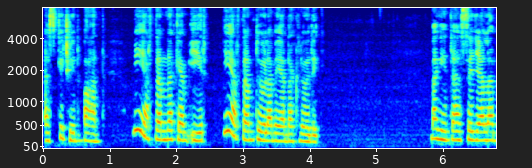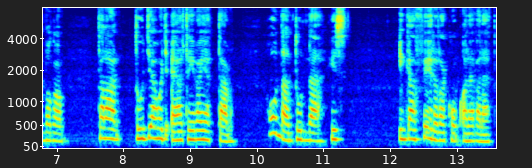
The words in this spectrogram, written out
Ez kicsit bánt. Miért nem nekem ír? Miért nem tőlem érdeklődik? Megint elszégyellem magam. Talán tudja, hogy eltéve jöttem? Honnan tudná, hisz inkább félrerakom a levelet.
